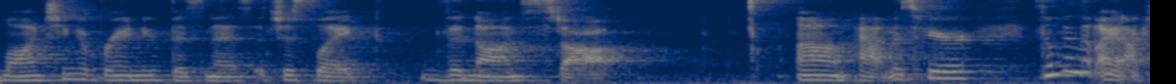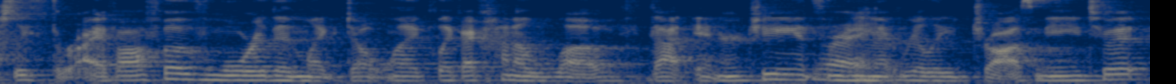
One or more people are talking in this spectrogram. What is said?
launching a brand new business, it's just like the nonstop um, atmosphere. Something that I actually thrive off of more than like don't like. Like I kind of love that energy. It's something Right. that really draws me to it.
